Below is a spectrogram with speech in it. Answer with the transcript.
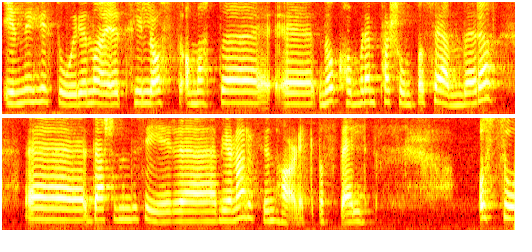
inn i historien og til oss om at eh, nå kommer det en person på scenen, dere. Eh, det er som du sier, eh, Bjørnar, hun har det ikke på stell. Og så,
